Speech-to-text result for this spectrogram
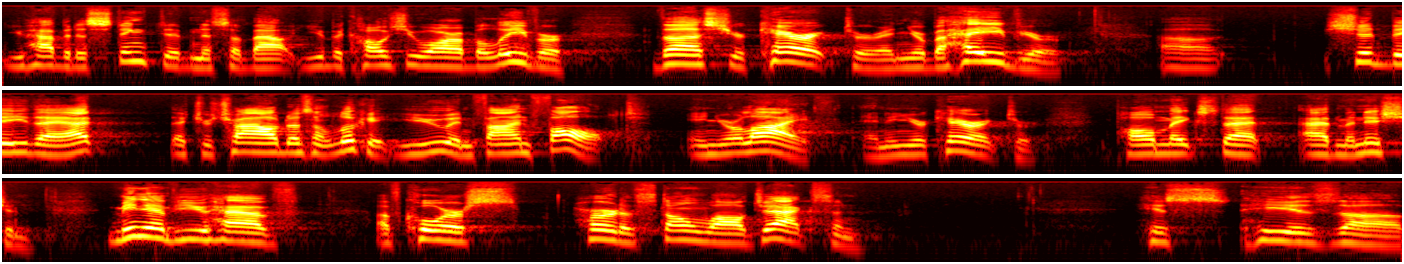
You have a distinctiveness about you because you are a believer. Thus, your character and your behavior uh, should be that, that your child doesn't look at you and find fault in your life and in your character. Paul makes that admonition. Many of you have, of course, heard of Stonewall Jackson. His, his uh,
